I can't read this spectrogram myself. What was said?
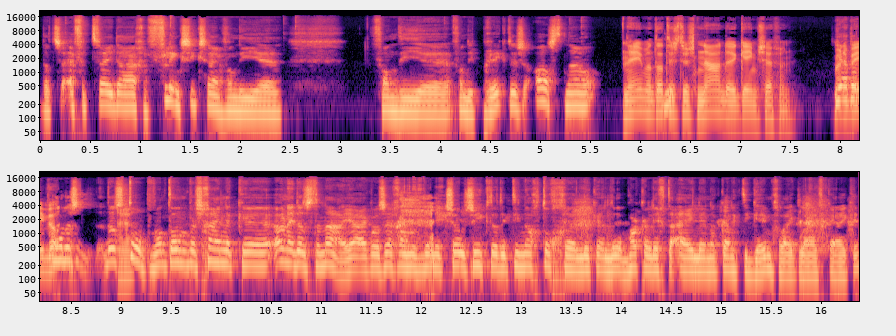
dat ze even twee dagen flink ziek zijn van die, van die, van die prik. Dus als het nou. Nee, want dat is dus na de game 7. Maar ja, dan ben dat, je wel... nou, dat is, dat is Ja. top. Want dan waarschijnlijk... eh, oh nee, dat is daarna. Ja, ik wil zeggen, anders ben ik zo ziek dat ik die nacht toch eh, wakker ligt te eilen. En dan kan ik die game gelijk live kijken.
